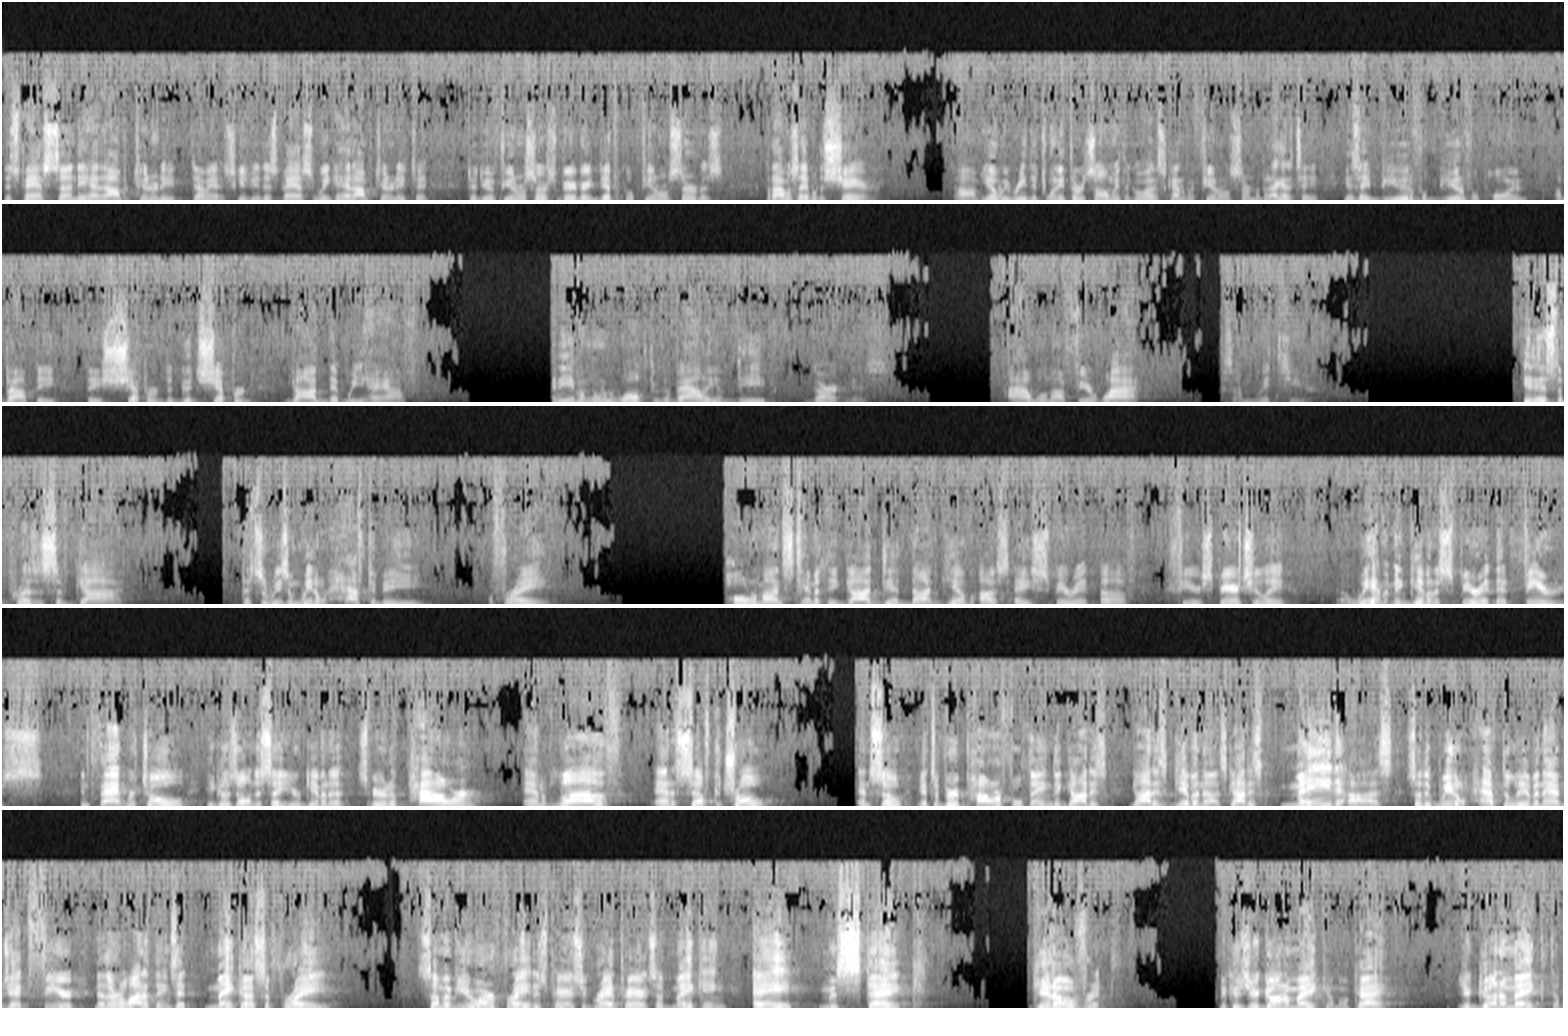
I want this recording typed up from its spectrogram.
This past Sunday, I had an opportunity, I mean, excuse me, this past week, I had an opportunity to, to do a funeral service, very, very difficult funeral service, but I was able to share. Um, you know, we read the 23rd Psalm, we think, oh, that's kind of a funeral sermon, but I got to tell you, it's a beautiful, beautiful poem about the, the shepherd, the good shepherd God that we have. And even when we walk through the valley of deep darkness, I will not fear. Why? Because I'm with you. It is the presence of God that's the reason we don't have to be afraid. Paul reminds Timothy God did not give us a spirit of fear. Spiritually, we haven't been given a spirit that fears. In fact, we're told, he goes on to say, you're given a spirit of power and of love and of self control. And so it's a very powerful thing that God, is, God has given us. God has made us so that we don't have to live in abject fear. Now, there are a lot of things that make us afraid. Some of you are afraid, as parents and grandparents, of making a mistake. Get over it because you're going to make them, okay? You're going to make them.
